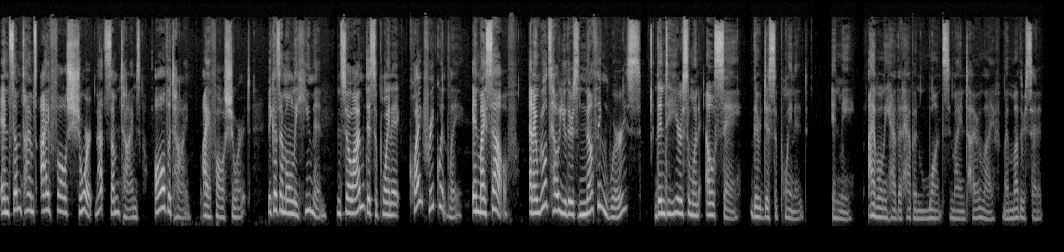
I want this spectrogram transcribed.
and sometimes I fall short, not sometimes, all the time I fall short because I'm only human. And so I'm disappointed quite frequently in myself. And I will tell you, there's nothing worse than to hear someone else say, they're disappointed in me. I have only had that happen once in my entire life. My mother said it,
